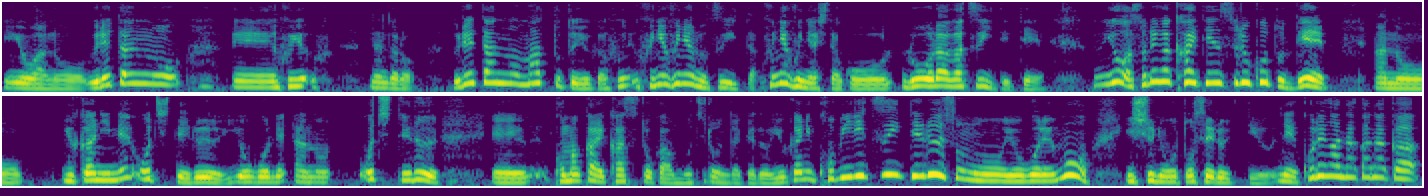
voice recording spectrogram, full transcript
要はあの、ウレタンの、えーふよ、なんだろう、ウレタンのマットというか、ふにゃふにゃのついた、ふにゃふにゃしたこう、ローラーがついてて、要はそれが回転することで、あの、床にね、落ちてる汚れ、あの、落ちてる、えー細かいカスとかはもちろんだけど、床にこびりついてるその汚れも一緒に落とせるっていう。ね、これがなかなか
